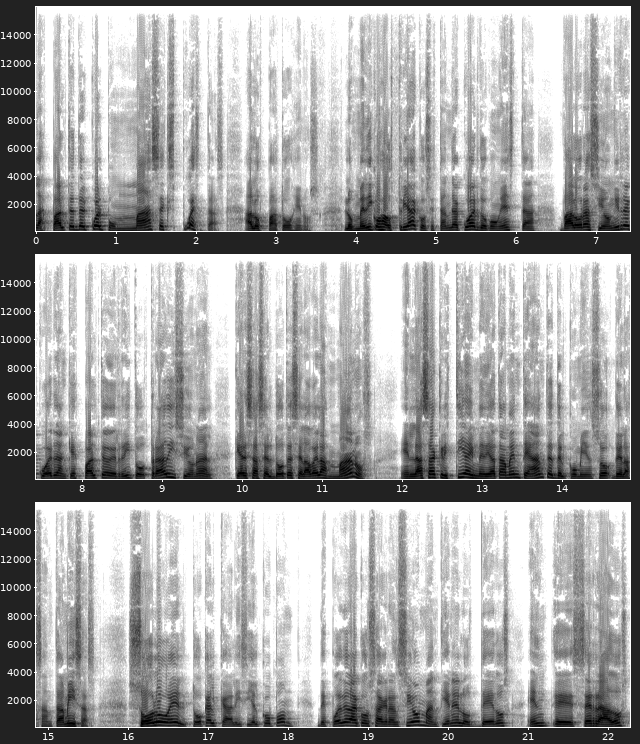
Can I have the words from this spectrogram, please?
las partes del cuerpo más expuestas a los patógenos. Los médicos austriacos están de acuerdo con esta valoración y recuerdan que es parte del rito tradicional que el sacerdote se lave las manos en la sacristía inmediatamente antes del comienzo de las Santa Misas. Solo él toca el cáliz y el copón. Después de la consagración mantiene los dedos eh, cerrados,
